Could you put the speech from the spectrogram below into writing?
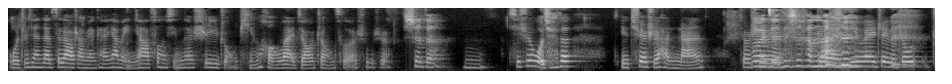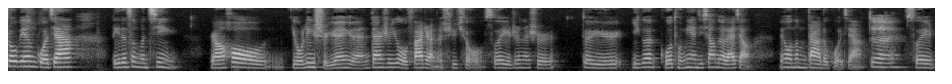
我之前在资料上面看，亚美尼亚奉行的是一种平衡外交政策，是不是？是的，嗯，其实我觉得也确实很难，就是我觉得是很难，对，因为这个周周边国家离得这么近，然后有历史渊源，但是又有发展的需求，所以真的是对于一个国土面积相对来讲。没有那么大的国家，对，所以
